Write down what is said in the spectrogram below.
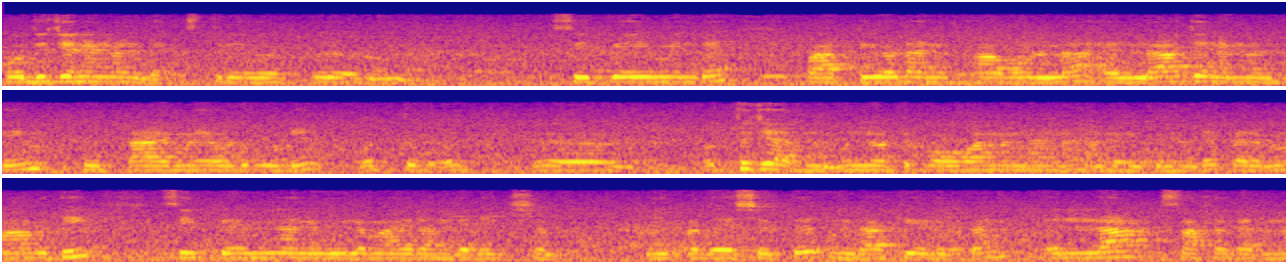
പൊതുജനങ്ങളുടെ സ്ത്രീ സി പി ഐ എമ്മിന്റെ പാർട്ടിയോട് അനുഭാവമുള്ള എല്ലാ ജനങ്ങളുടെയും കൂട്ടായ്മയോടുകൂടി ഒത്തു ഒത്തുചേർന്ന് മുന്നോട്ട് പോകാമെന്നാണ് ആലോചിക്കുന്നത്. പരമാവധി സി പി എമ്മിന് അനുകൂലമായൊരു അന്തരീക്ഷം ഈ പ്രദേശത്ത് ഉണ്ടാക്കിയെടുക്കാൻ എല്ലാ സഹകരണ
